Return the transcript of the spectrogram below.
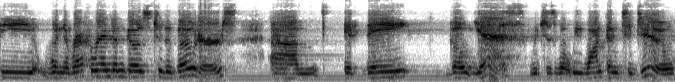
the when the referendum goes to the voters, um, if they vote yes, which is what we want them to do,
